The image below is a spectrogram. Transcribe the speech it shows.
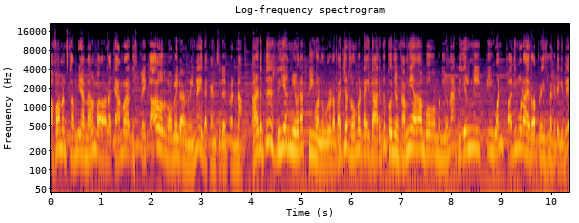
பர்ஃபார்மன்ஸ் கம்மியாக இருந்தாலும் பரவாயில்ல. கேமரா டிஸ்பிளேக்காக ஒரு மொபைல் வாங்கினீங்கன்னா இதை கன்சிடர் பண்ணலாம். அடுத்து ரியல்மியோட பி ஒன் உங்களோட பட்ஜெட் ரொம்ப டைட்டாக இருக்குது கொஞ்சம் கம்மியாக தான் போக முடியும்னா ரியல்மி பி ஒன் பதிமூணாயிரம் ரூபா ப்ரைஸில் கிடைக்குது.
